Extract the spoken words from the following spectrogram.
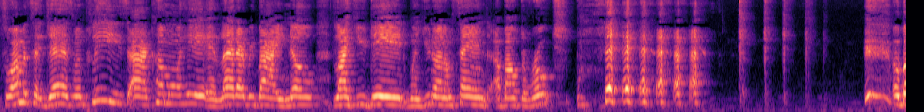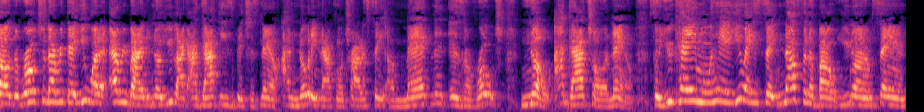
So I'm going to tell Jasmine, please uh, come on here and let everybody know like you did when, you know what I'm saying, about the roach. about the roach and everything. You wanted everybody to know you like, I got these bitches now. I know they not going to try to say a magnet is a roach. No, I got y'all now. So you came on here, you ain't say nothing about, you know what I'm saying?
